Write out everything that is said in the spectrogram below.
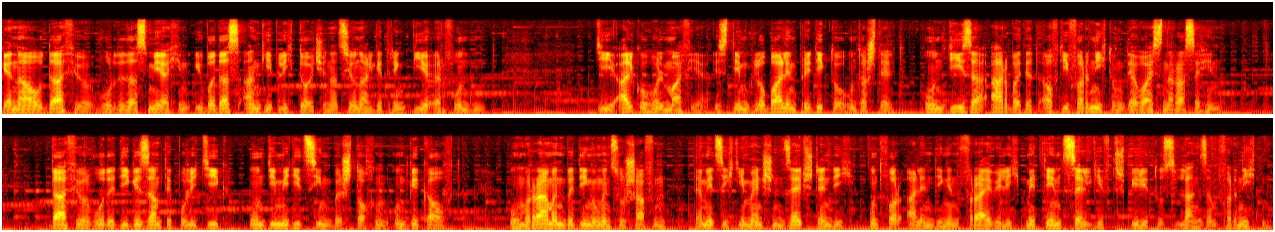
Genau dafür wurde das Märchen über das angeblich deutsche Nationalgetränk Bier erfunden. Die Alkoholmafia ist dem globalen Prädiktor unterstellt und dieser arbeitet auf die Vernichtung der weißen Rasse hin. Dafür wurde die gesamte Politik und die Medizin bestochen und gekauft, um Rahmenbedingungen zu schaffen, damit sich die Menschen selbstständig und vor allen Dingen freiwillig mit dem Zellgift Spiritus langsam vernichten.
